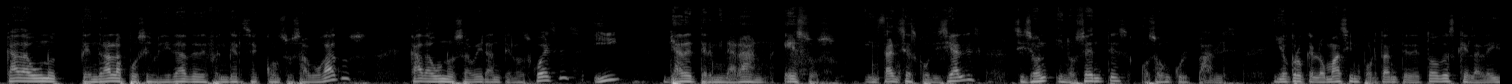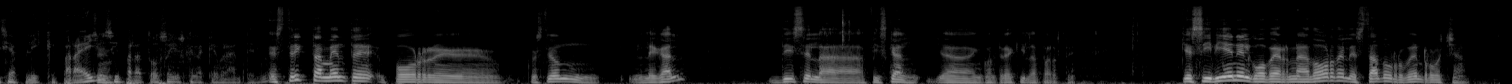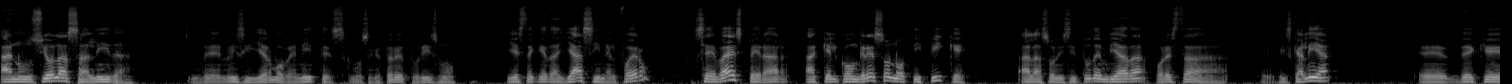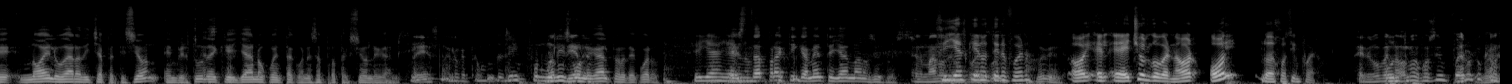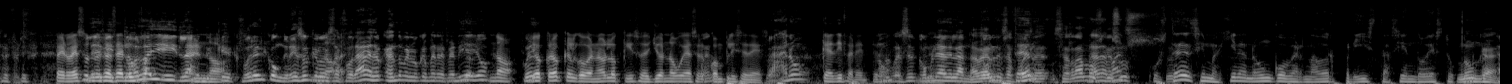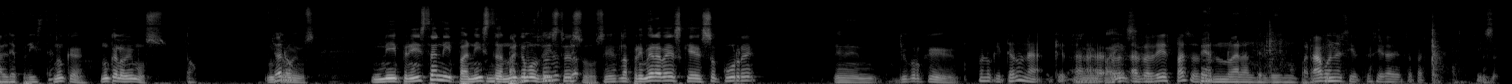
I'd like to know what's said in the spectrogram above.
cada uno tendrá la posibilidad de defenderse con sus abogados, cada uno saber ante los jueces y ya determinarán esos instancias judiciales si son inocentes o son culpables. Y yo creo que lo más importante de todo es que la ley se aplique para ellos y para todos ellos que la quebranten. Estrictamente por eh, cuestión legal, dice la fiscal, ya encontré aquí la parte, que si bien el gobernador del estado, Rubén Rocha, anunció la salida de Luis Guillermo Benítez como secretario de Turismo y este queda ya sin el fuero, se va a esperar a que el Congreso notifique a la solicitud enviada por esta Fiscalía eh, de que no hay lugar a dicha petición en virtud de que ya no cuenta con esa protección legal. Sí, está lo que estamos Sí, formulismo legal, pero de acuerdo. Sí, ya, ya está prácticamente ya en manos de un juez. Sí, ya es que no tiene fuero. Muy bien. Hoy, el, hecho, el gobernador hoy lo dejó sin fuero. El gobernador no dejó sin fuero, lo que me refería. Pero eso no es hacerlo. no. Que fuera el Congreso que lo desaforara, es lo que me refería yo. No, yo creo que el gobernador lo que hizo es yo no voy a ser cómplice de eso. Claro. Que es diferente. No, ¿no? puede ser cómplice adelantado el desafuero. Cerramos, Jesús. ¿Ustedes imaginan a un gobernador priista haciendo esto con un alcalde priista? Nunca, nunca lo vimos. No. Nunca lo vimos. Ni priista ni panista, nunca hemos visto eso. ¿sí? Es la primera vez que eso ocurre yo creo que. Bueno, quitaron a, a, Rodríguez Pasos. Pero ¿no? eran del mismo partido. Ah, bueno, es cierto, sí era de otro partido.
